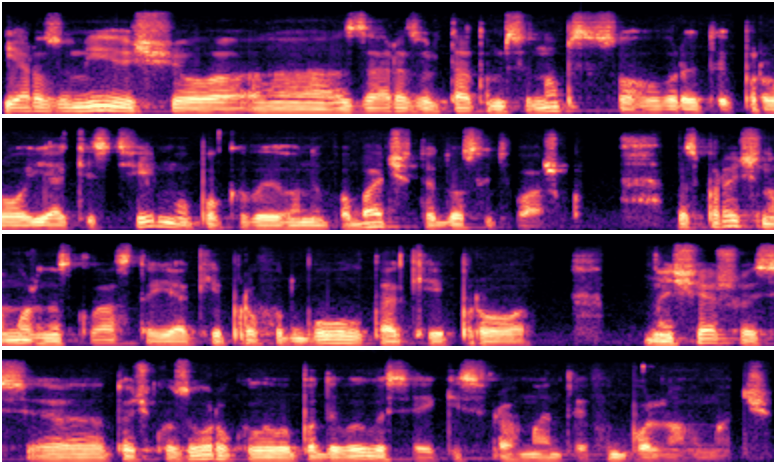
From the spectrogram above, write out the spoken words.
Я розумію, що е, за результатом синопсису говорити про якість фільму, поки ви його не побачите, досить важко. Безперечно, можна скласти як і про футбол, так і про ще щось е, точку зору, коли ви подивилися якісь фрагменти футбольного матчу.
